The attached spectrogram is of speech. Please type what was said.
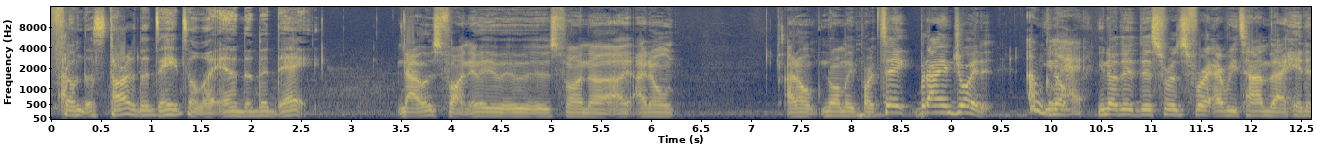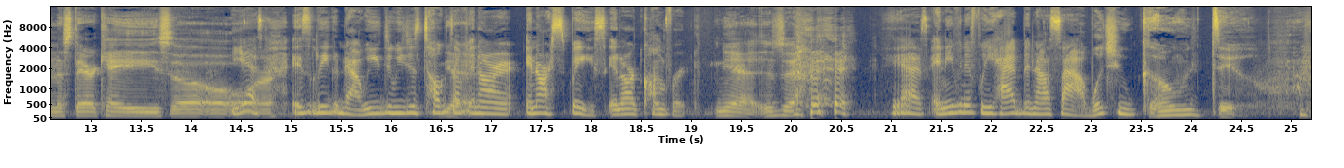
From the start of the day till the end of the day. No, it was fun. It, it, it was fun. Uh, I I don't I don't normally partake, but I enjoyed it. I'm You know, glad. you know th- this was for every time that I hit in the staircase uh, or, Yes, or it's legal now. We we just tucked up in our in our space, in our comfort. yeah, Yes, and even if we had been outside, what you gonna do?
